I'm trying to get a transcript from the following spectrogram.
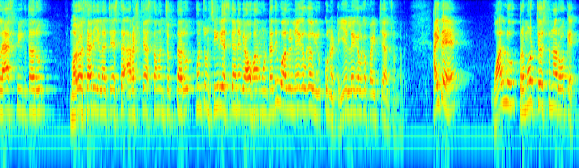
క్లాస్ పీకుతారు మరోసారి ఇలా చేస్తే అరెస్ట్ చేస్తామని చెప్తారు. కొంచెం సీరియస్గానే వ్యవహారం ఉంటుంది. వాళ్ళు లీగల్గా ఇరుక్కున్నట్టు. ఏ లీగల్గా ఫైట్ చేయాల్సి ఉంటుంది. అయితే వాళ్ళు ప్రమోట్ చేస్తున్నారు. ఓకే.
